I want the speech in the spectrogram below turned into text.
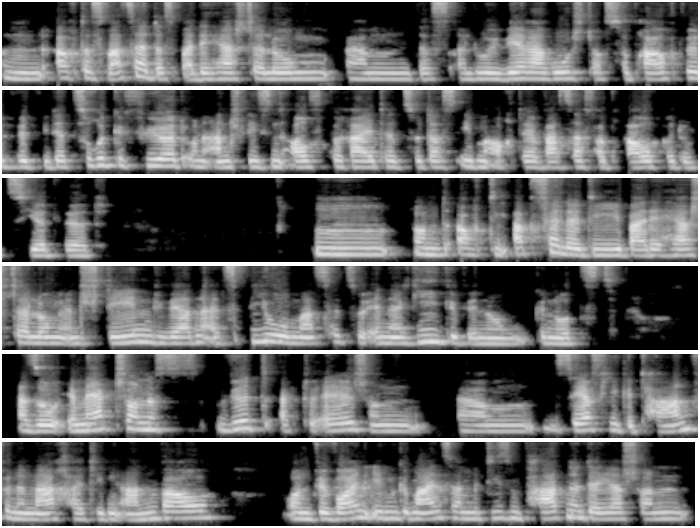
Und auch das Wasser, das bei der Herstellung ähm, des Aloe Vera Rohstoffs verbraucht wird, wird wieder zurückgeführt und anschließend aufbereitet, sodass eben auch der Wasserverbrauch reduziert wird. Mm, und auch die Abfälle, die bei der Herstellung entstehen, die werden als Biomasse zur Energiegewinnung genutzt. Also ihr merkt schon, es wird aktuell schon ähm, sehr viel getan für einen nachhaltigen Anbau. Und wir wollen eben gemeinsam mit diesem Partner, der ja schon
